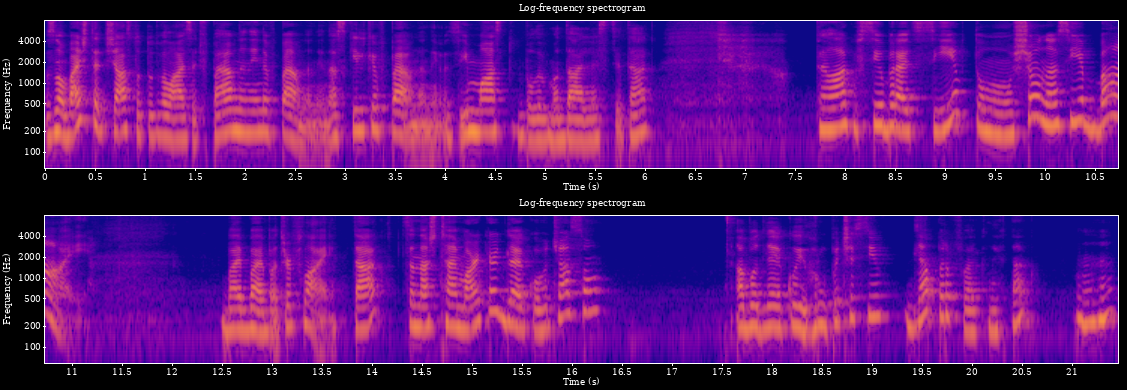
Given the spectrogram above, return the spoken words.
Знову, бачите, часто тут вилазять впевнений, не впевнений, наскільки впевнений. Ось і must тут були в модальності, так? Так, всі обирають всі, тому що у нас є by. Bye-bye butterfly. Так, це наш marker для якого часу? Або для якої групи часів? Для перфектних, так? Угу.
